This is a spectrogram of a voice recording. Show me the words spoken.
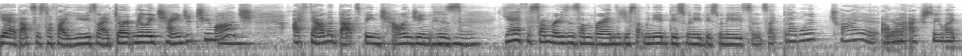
yeah, that's the stuff I use and I don't really change it too much. Mm-hmm. I found that that's been challenging because yeah, for some reason some brands are just like we need this, we need this, we need this, and it's like, but I want to try it. I want Yeah. Mm. to actually like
